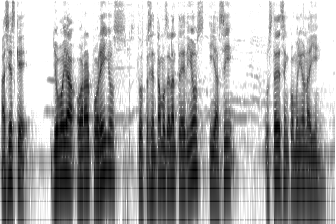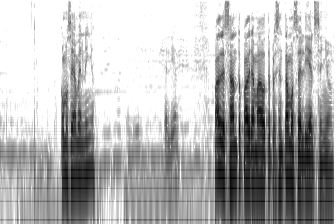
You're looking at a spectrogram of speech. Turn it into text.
Así es que yo voy a orar por ellos, los presentamos delante de Dios y así ustedes en comunión allí. ¿Cómo se llama el niño? Eliel. Padre Santo, Padre amado, te presentamos a Eliel, Señor.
